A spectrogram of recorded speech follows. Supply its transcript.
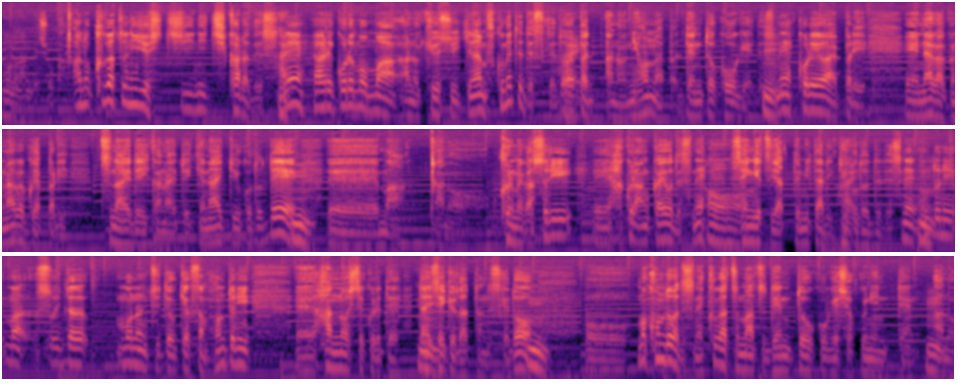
ものなんでしょうか？あの9月27日からですね、はい。やはりこれもまああの九州域内も含めてですけど、はい。やっぱりあの日本のやっぱ伝統工芸ですね、これはやっぱり、えー長く長くやっぱりつないでいかないといけないということで、うん。えーまああの久留米がすり、えー博覧会をですね先月やってみたりということでですね、ん本当にまあそういったものについてお客さんも本当に、えー反応してくれて大盛況だったんですけど、うん。おまあ、今度はですね9月末伝統工芸職人展、うん。あの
